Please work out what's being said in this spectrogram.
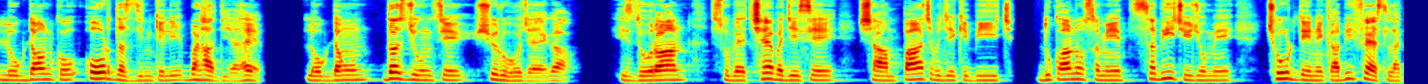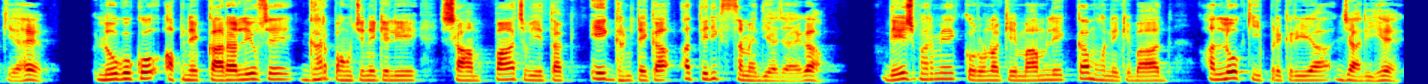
लॉकडाउन को और दस दिन के लिए बढ़ा दिया है। लॉकडाउन 10 जून से शुरू हो जाएगा। इस दौरान सुबह छह बजे से शाम पाँच बजे के बीच दुकानों समेत सभी चीज़ों में छूट देने का भी फैसला किया है। लोगों को अपने कार्यालयों से घर पहुँचने के लिए शाम पाँच बजे तक एक घंटे का अतिरिक्त समय दिया जाएगा। देश भर में कोरोना के मामले कम होने के बाद अनलॉक की प्रक्रिया जारी है।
